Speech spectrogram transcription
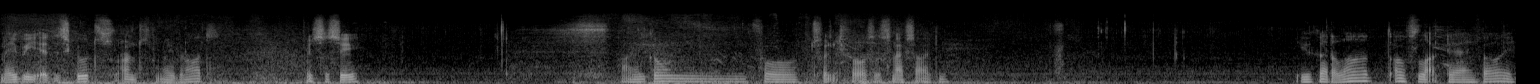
Maybe it is good and maybe not. We shall see. I'm going for 24 as next item. You got a lot of luck there, boy.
